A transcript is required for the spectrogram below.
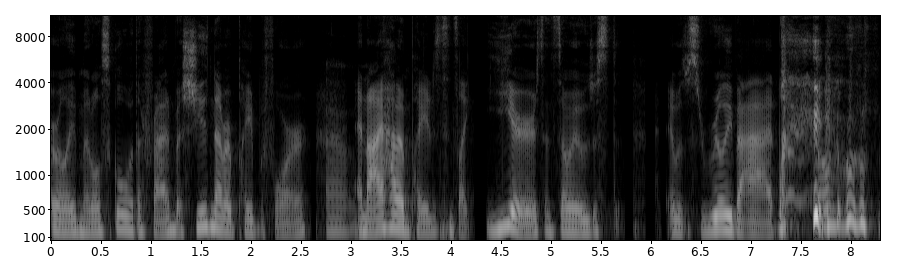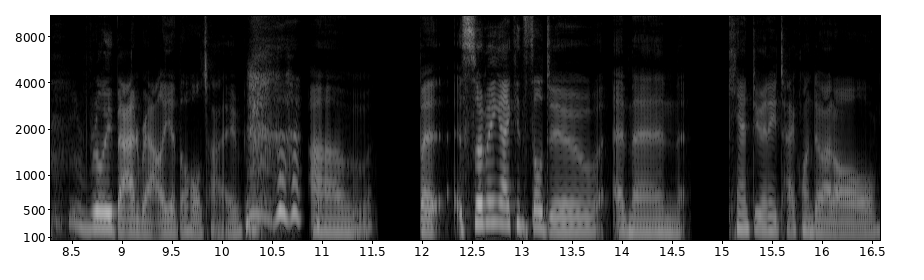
early middle school with a friend, but she's never played before, Oh. and I haven't played since like years, and so it was just it was just really bad, like Oh. really bad rally the whole time. Um, but swimming I can still do, and then can't do any taekwondo at all.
